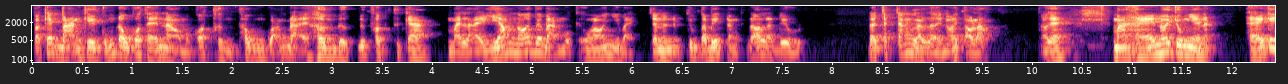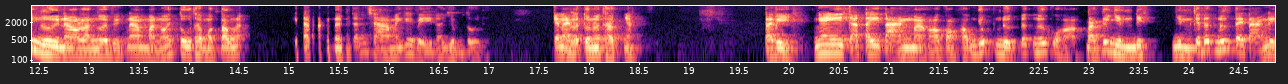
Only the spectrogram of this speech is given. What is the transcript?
Và các bạn kia cũng đâu có thể nào mà có thần thông quảng đại hơn được đức phật thích ca mà lại dám nói với bạn một câu nói như vậy. Cho nên chúng ta biết rằng đó là điều đó chắc chắn là lời nói tào lao. Ok? Mà hệ nói chung như này nè hệ cái người nào là người việt nam mà nói tu theo mật tông đó, thì các bạn nên tránh xa mấy cái vị đó dùm tôi cái này là tôi nói thật nha. Tại vì ngay cả tây tạng mà họ còn không giúp được đất nước của họ, bạn cứ nhìn đi, nhìn cái đất nước tây tạng đi.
